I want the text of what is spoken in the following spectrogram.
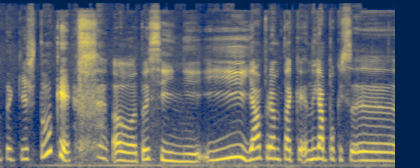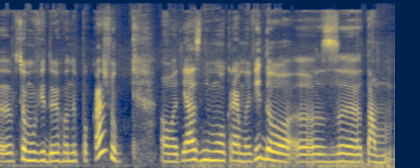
такі штуки от, осінні. І я прям так, ну я поки е, в цьому відео його не покажу. От, я зніму окреме відео е, з там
